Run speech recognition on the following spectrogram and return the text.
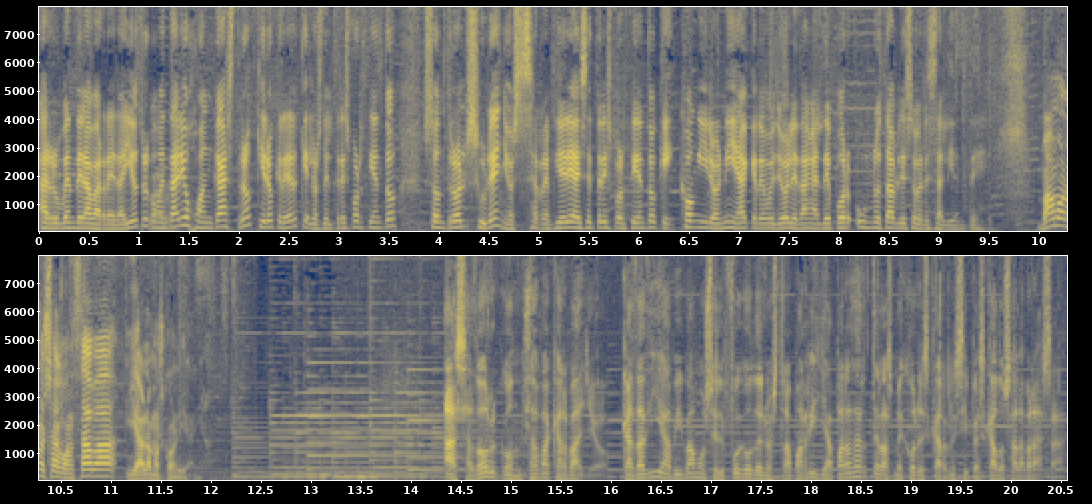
a Rubén de la Barrera. Y otro comentario, Juan Castro, quiero creer que los del 3% son trolls sureños. Se refiere a ese 3% que con ironía, creo yo, le dan al Depor un notable sobresaliente. Vámonos a Gonzaba y hablamos con Liaño. Asador Gonzaba Carballo. Cada día avivamos el fuego de nuestra parrilla para darte las mejores carnes y pescados a la brasa.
